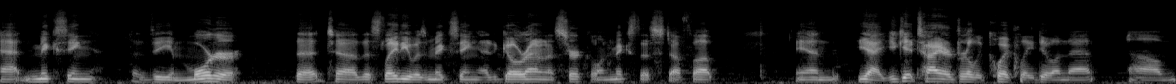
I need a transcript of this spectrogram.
at mixing the mortar that uh, this lady was mixing. I'd go around in a circle and mix this stuff up. And yeah, you get tired really quickly doing that. Um,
